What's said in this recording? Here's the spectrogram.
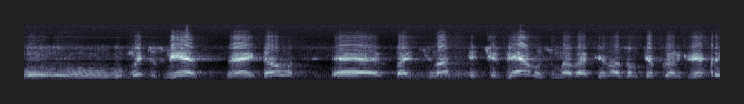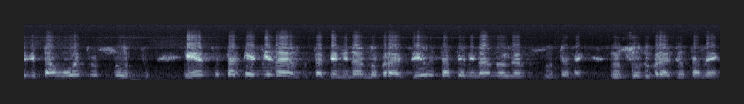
ou, ou muitos meses. Né? Então, é, se nós tivermos uma vacina, nós vamos ter para o ano que vem para evitar um outro surto. Esse está terminando, está terminando no Brasil e está terminando no Rio Grande do Sul também, no sul do Brasil também.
